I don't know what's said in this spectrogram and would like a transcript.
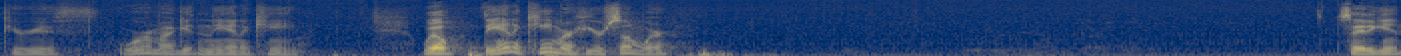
Curious, where am I getting the Anakim? Well, the Anakim are here somewhere. Say it again.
